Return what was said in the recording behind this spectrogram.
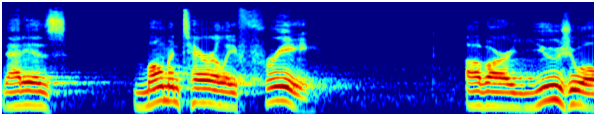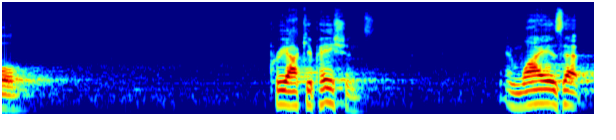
that is momentarily free of our usual preoccupations. And why is that?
